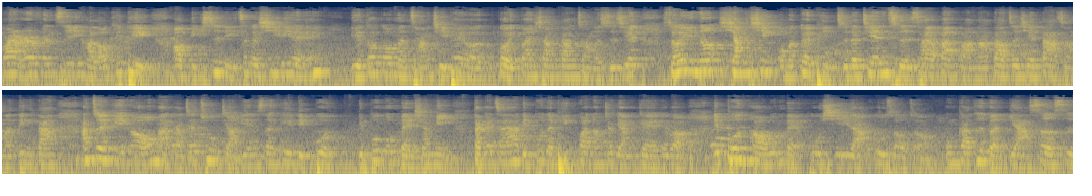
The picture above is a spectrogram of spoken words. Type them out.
花样二分之一，Hello Kitty 哦，迪士尼这个系列，哎，也都跟我们长期配合过一段相当长的时间。所以呢，相信我们对品质的坚持，才有办法拿到这些大厂的订单。啊，最近呢，我嘛把这触角延伸去日本，日本阮卖什么？大概知影日本的品管拢足严格，对无？日本吼，阮卖护膝啦，护手。我们跟日本亚瑟士。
